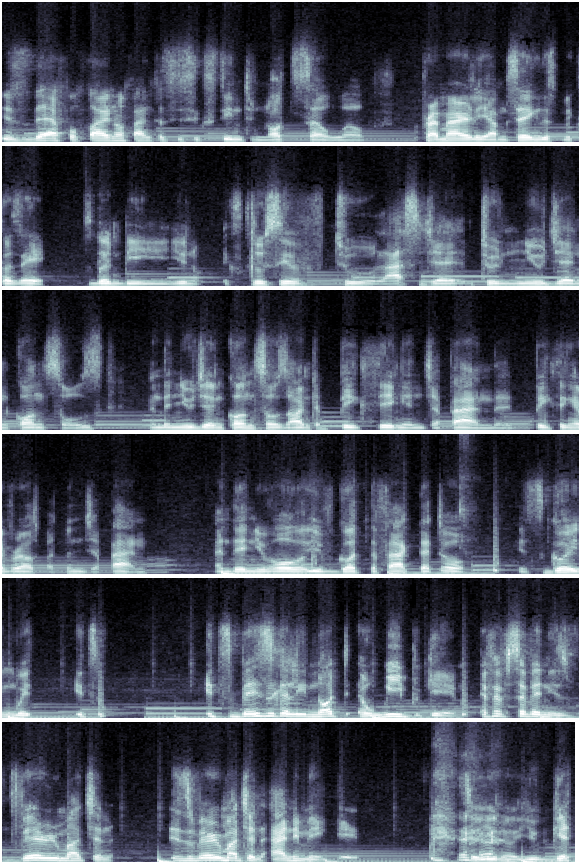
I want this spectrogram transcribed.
is there for final fantasy 16 to not sell well primarily i'm saying this because hey it's going to be you know exclusive to last gen to new gen consoles and the new gen consoles aren't a big thing in japan. They're a big thing everywhere else but in japan. And then you've all you've got the fact that oh it's going with it's it's basically not a weeb game. Ff7 is very much an is very much an anime game. So you know you get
